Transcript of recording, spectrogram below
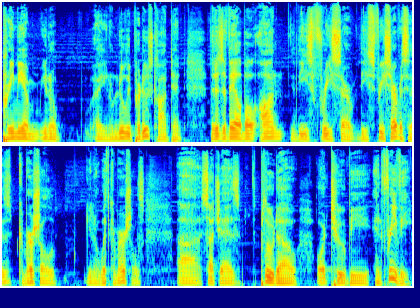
premium you know uh, you know newly produced content that is available on these free serv- these free services commercial you know with commercials uh, such as Pluto or Tubi and Freevee.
